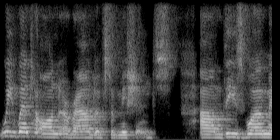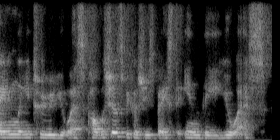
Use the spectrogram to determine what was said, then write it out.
We went on a round of submissions. Um, these were mainly to US publishers because she's based in the US.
